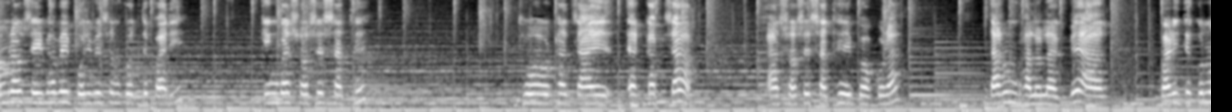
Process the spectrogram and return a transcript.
আমরাও সেইভাবেই পরিবেশন করতে পারি, কিংবা সসের সাথে ধোঁয়া ওঠা চায়ে এক কাপ চা আর সসের সাথে এই পকোড়া। দারুণ ভালো লাগবে আর বাড়িতে কোনো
